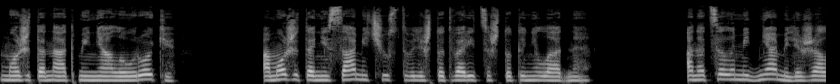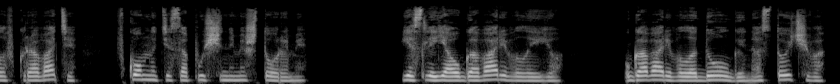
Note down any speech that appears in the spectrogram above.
Может, она отменяла уроки, а может, они сами чувствовали, что творится что-то неладное. Она целыми днями лежала в кровати в комнате с опущенными шторами. Если я уговаривала ее, уговаривала долго и настойчиво,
